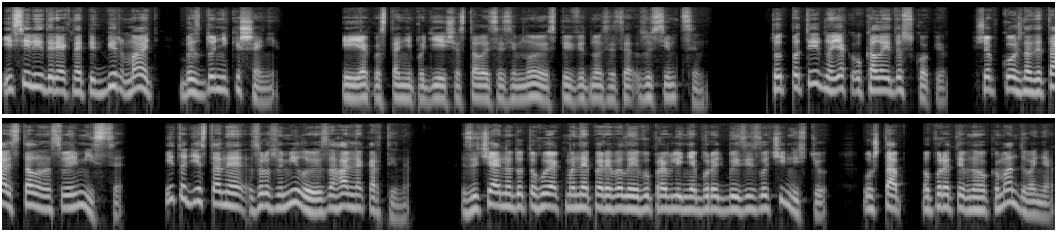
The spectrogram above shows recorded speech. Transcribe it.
І всі лідери, як на підбір, мають бездонні кишені. І як останні події, що сталися зі мною, співвідносяться з усім цим. Тут потрібно, як у калейдоскопі, щоб кожна деталь стала на своє місце, і тоді стане зрозумілою загальна картина. Звичайно, до того, як мене перевели в управління боротьби зі злочинністю, у штаб оперативного командування,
